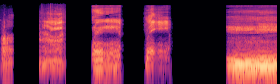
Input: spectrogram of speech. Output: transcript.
Me. Me. Me.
